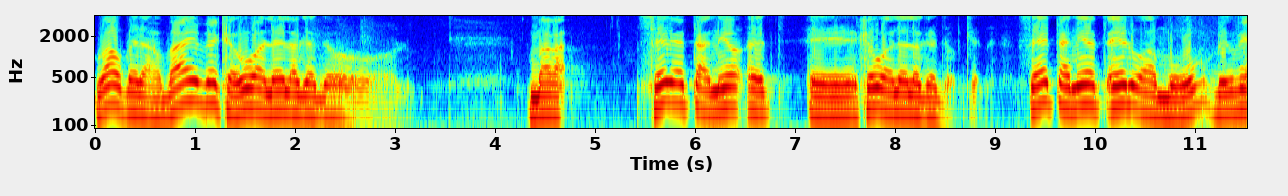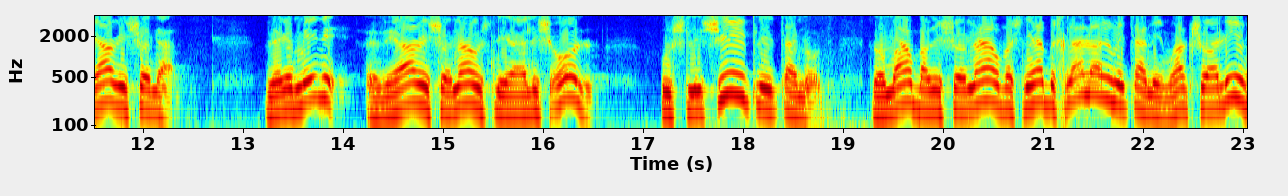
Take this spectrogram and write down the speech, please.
באו בין הארבעים וקראו הליל הגדול. גמרא, סדר תעניות, אה, קראו הליל הגדול, כן. סדר תעניות אלו אמור ברביעה ראשונה. ורמיני, רביעה ראשונה ושנייה לשאול. ושלישית להתענות. כלומר, בראשונה או בשנייה בכלל לא היו מטענים, רק שואלים,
